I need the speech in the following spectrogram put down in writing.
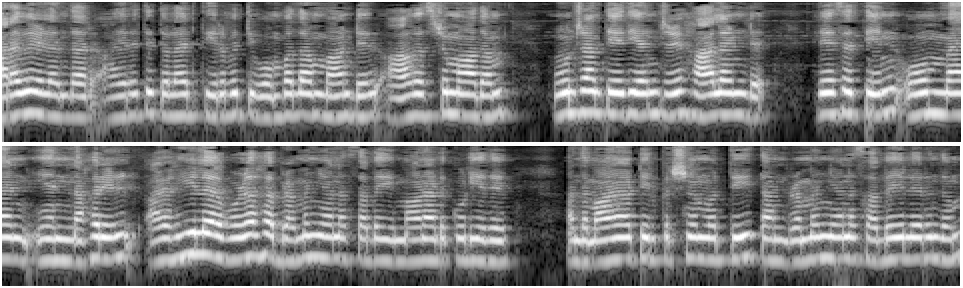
அறவே இழந்தார். ஆயிரத்தி தொள்ளாயிரத்தி இருபத்தி ஒன்பதாம் ஆண்டு ஆகஸ்ட் மாதம் மூன்றாம் தேதி அன்று ஹாலண்ட் தேசத்தின் ஓம் மேன் என் நகரில் அகில உலக பிரம்மஞான சபை மாநாடு கூடியது. அந்த மாநாட்டில் கிருஷ்ணமூர்த்தி தான் பிரம்மஞான சபையிலிருந்தும்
